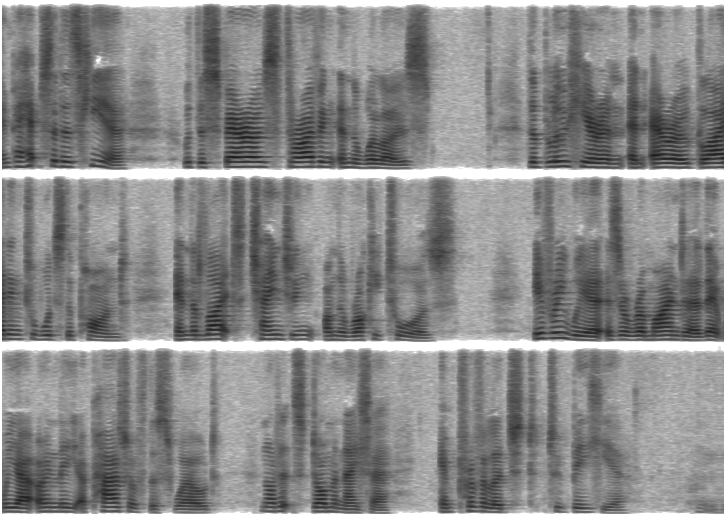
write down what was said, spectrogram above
and perhaps it is here, with the sparrows thriving in the willows, the blue heron and arrow gliding towards the pond, and the light changing on the rocky tors. Everywhere is a reminder that we are only a part of this world, not its dominator, and privileged to be here. Mm.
